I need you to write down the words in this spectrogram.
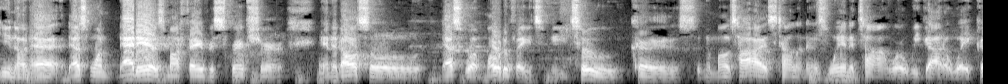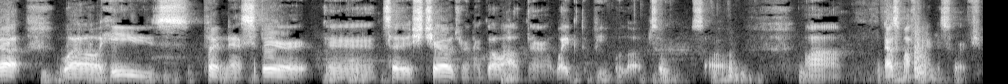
you know that that's one that is my favorite scripture. And it also that's what motivates me too because the most high is telling us we're in a time where we got to wake up. Well he's putting that spirit into his children to go out there and wake the people up too. So um, that's my favorite scripture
